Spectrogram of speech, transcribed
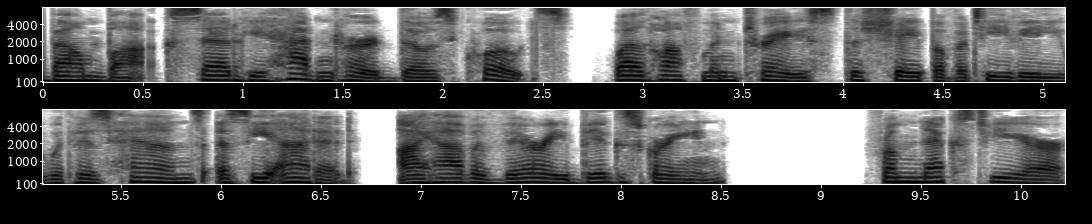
Baumbach said he hadn't heard those quotes, while Hoffman traced the shape of a TV with his hands as he added, I have a very big screen. From next year,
